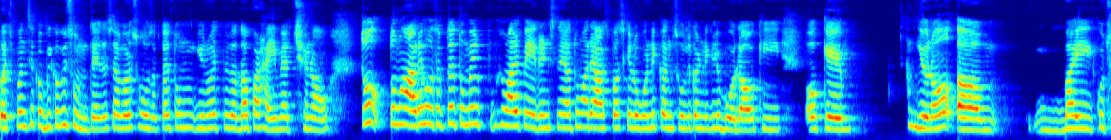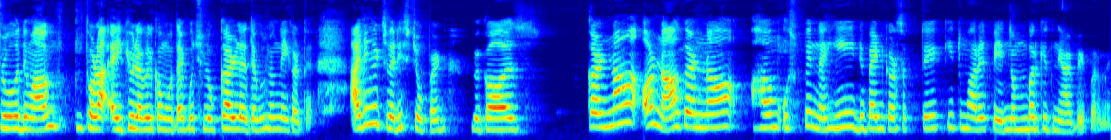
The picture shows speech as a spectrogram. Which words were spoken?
बचपन से कभी कभी सुनते हैं। जैसे अगर हो सकता है तुम यू नो इतने ज़्यादा पढ़ाई में अच्छे ना हो तो तुम्हारे, हो सकता है तुम्हें, तुम्हारे पेरेंट्स ने या तुम्हारे आसपास के लोगों ने कंसोल करने के लिए बोला हो कि ओके यू नो भाई, कुछ लोगों का दिमाग थोड़ा आई क्यू लेवल कम होता है, कुछ लोग कर लेते हैं, कुछ लोग नहीं करते। I think it's very stupid because करना और ना करना हम उस पर नहीं डिपेंड कर सकते कि तुम्हारे पे नंबर कितने आए पेपर में।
